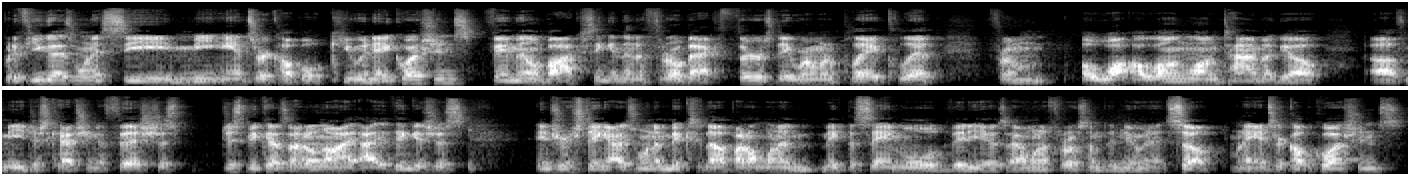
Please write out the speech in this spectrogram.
But if you guys want to see me answer a couple Q&A questions, fan mail unboxing, and then a throwback Thursday where I'm going to play a clip from a, a, long, long time ago of me just catching a fish, just just because, I don't know, I, I think it's just interesting. I just want to mix it up. I don't want to make the same old videos. I want to throw something new in it. So, I'm going to answer a couple questions,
